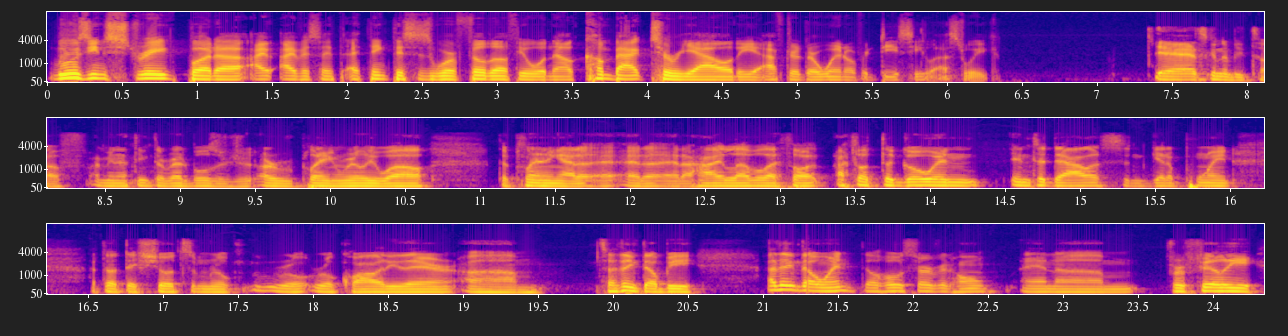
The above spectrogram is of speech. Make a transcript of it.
losing streak. But uh, I, I, I think this is where Philadelphia will now come back to reality after their win over DC last week. Yeah, it's going to be tough. I mean, I think the Red Bulls are are playing really well. They're playing at a at a at a high level. I thought I thought to go in into Dallas and get a point. I thought they showed some real real, real quality there. Um, so I think they'll be I think they'll win. They'll hold serve at home. And um, for Philly,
